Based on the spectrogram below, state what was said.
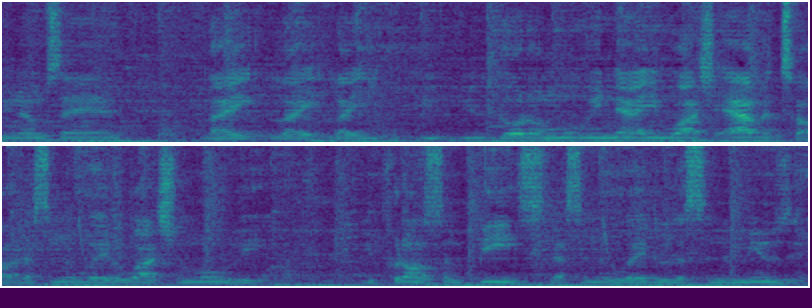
you know what I'm saying? Like, like, like you, you go to a movie now, you watch Avatar, that's a new way to watch a movie. You put on some beats, that's a new way to listen to music.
